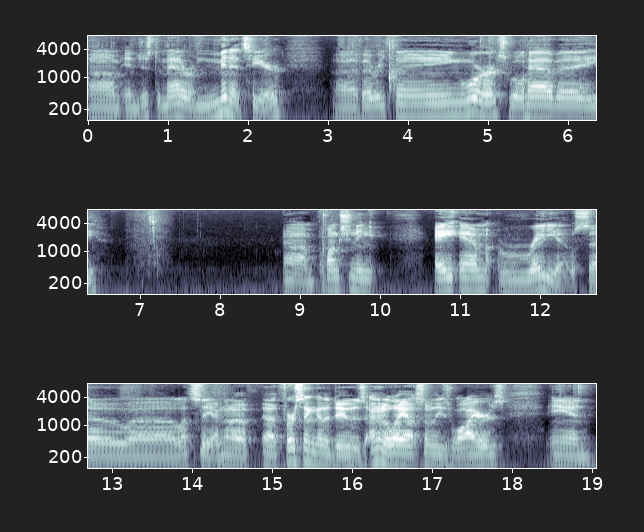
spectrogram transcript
um, in just a matter of minutes here. Uh, if everything works, we'll have a um, functioning AM radio. So uh, let's see. I'm gonna uh, first thing I'm gonna do is I'm gonna lay out some of these wires and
